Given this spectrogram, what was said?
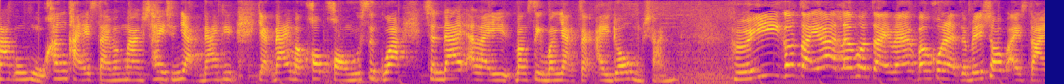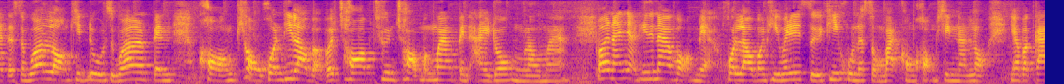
มากๆโอ้โหข้างใครไอสไตล์มากๆใช่ฉันอยากได้ที่อยากได้มาครอบครองรู้สึกว่าฉันได้อะไรบางสิ่งบางอย่างจากไอดอลของฉัน เฮ้ยเข้าใจว่าเริ่มเข้าใจไหมบางคนอาจจะไม่ได้ชอบไอน์สไตน์แต่สมมติว่าลองคิดดูสมมติว่ามันเป็นของของคนที่เราแบบว่าชอบชื่นชอบมากๆเป็นไอดอลของเรามาก เพราะฉะนั้นอย่างที่ที่นาบอกเนี่ยคนเราบางทีไม่ได้ซื้อที่คุณสมบัติของของชิ้นนั้นหรอกอย่างปากกา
